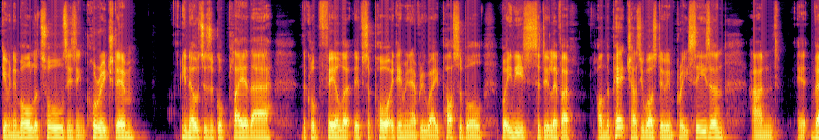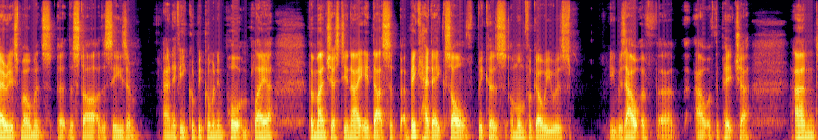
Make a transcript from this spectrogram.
given him all the tools, he's encouraged him. He knows there's a good player there. The club feel that they've supported him in every way possible, but he needs to deliver on the pitch as he was doing pre season and at various moments at the start of the season. And if he could become an important player for Manchester United, that's a, a big headache solved because a month ago he was he was out of uh, out of the picture, and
